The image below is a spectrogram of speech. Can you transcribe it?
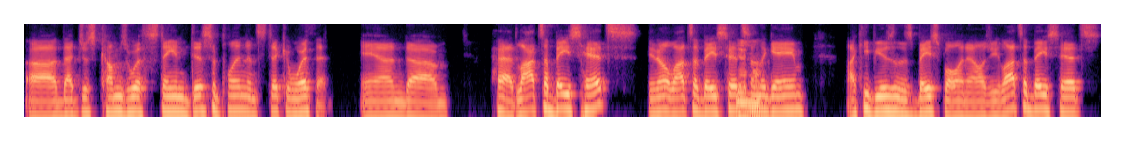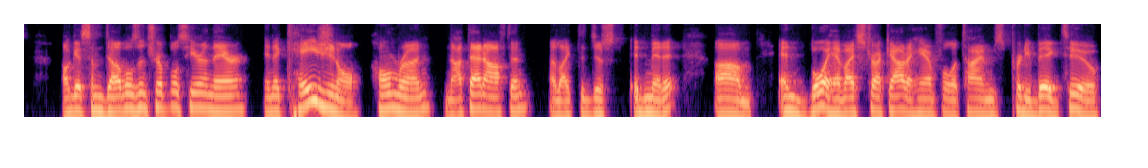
uh, that just comes with staying disciplined and sticking with it. And um, had lots of base hits, you know, lots of base hits yeah. in the game. I keep using this baseball analogy. Lots of base hits. I'll get some doubles and triples here and there, an occasional home run, not that often. I'd like to just admit it. Um, and boy, have I struck out a handful of times pretty big too.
